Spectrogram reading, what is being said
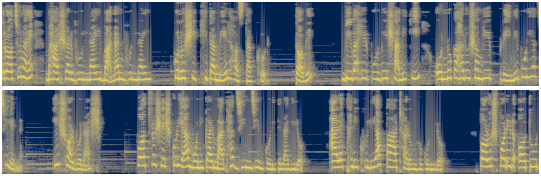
রচনায় ভাষার ভুল নাই, বানান ভুল নাই, কোনো শিক্ষিতা মেয়ের হস্তাক্ষর। তবে, বিবাহের পূর্বে স্বামী কি অন্য কাহারও সঙ্গে প্রেমে পড়িয়াছিলেন? কি সর্বনাশ! পত্র শেষ করিয়া মনিকার মাথা ঝিমঝিম করিতে লাগিল, আর একখানি খুলিয়া পাঠ আরম্ভ করিল। পরস্পরের অটুট,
